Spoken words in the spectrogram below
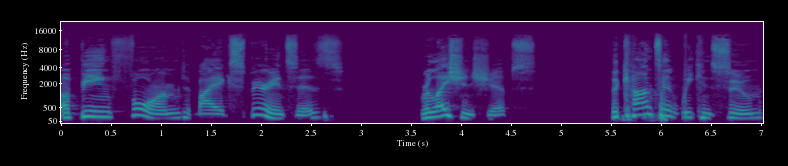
of being formed by experiences, relationships, the content we consume,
